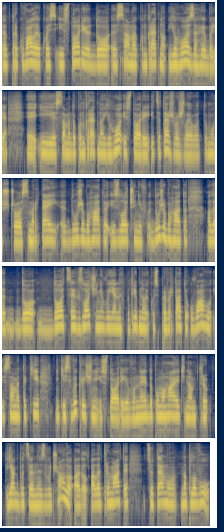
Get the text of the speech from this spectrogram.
е, прикувало якось історію до е, саме конкретно його загибелі, е, і саме до конкретно його історії. І це теж важливо, тому що смертей дуже багато і злочинів дуже багато. Але до, до цих злочинів воєнних потрібно якось привертати увагу, і саме такі якісь виключені історії вони допомагають нам як би це не звучало, але тримати цю тему на плаву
